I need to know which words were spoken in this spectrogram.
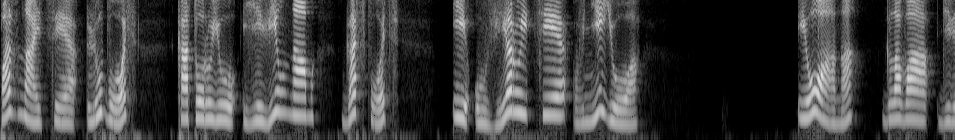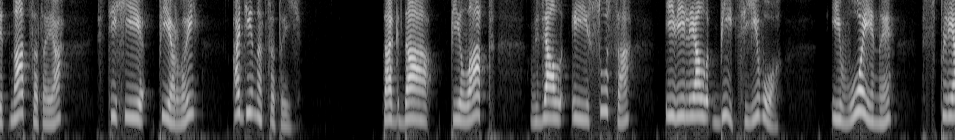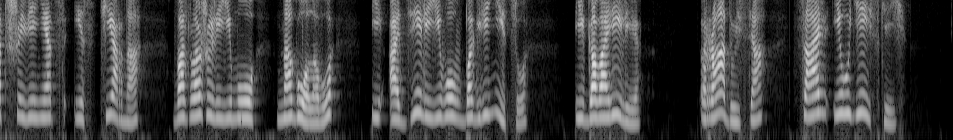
познайте любовь, которую явил нам Господь, и уверуйте в нее. Иоанна, глава 19, стихи 1, 11. Тогда Пилат взял Иисуса и велел бить его, и воины, сплетший венец из терна, возложили ему на голову и одели его в багряницу и говорили «Радуйся, царь иудейский!»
